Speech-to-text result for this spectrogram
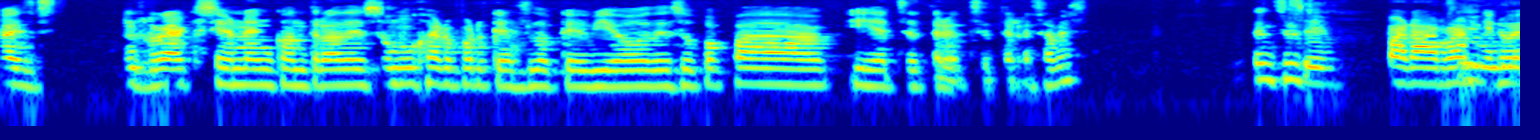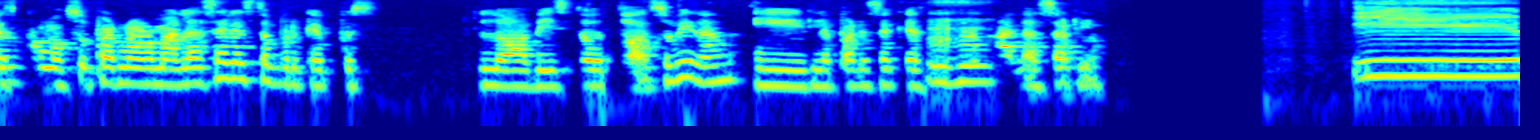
pues reacciona en contra de su mujer porque es lo que vio de su papá y etcétera, etcétera, ¿sabes? Entonces, para Ramiro es como súper normal hacer esto porque pues lo ha visto toda su vida y le parece que es normal hacerlo. Y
